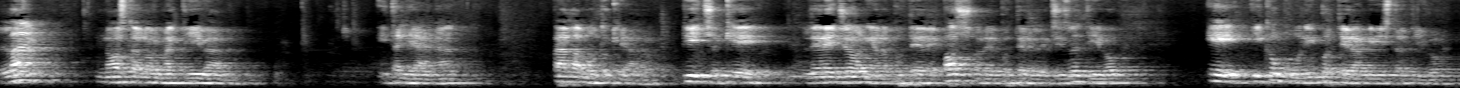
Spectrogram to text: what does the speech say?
la nostra normativa italiana parla molto chiaro, dice che le regioni hanno potere, possono avere potere legislativo e i comuni potere amministrativo.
